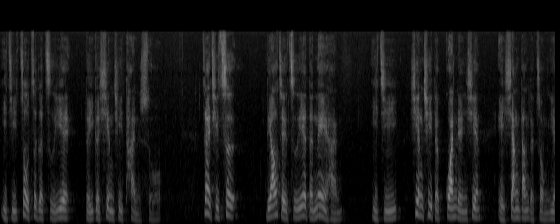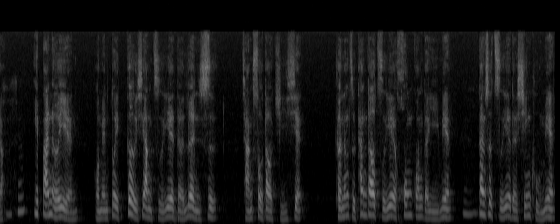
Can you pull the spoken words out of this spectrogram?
以及做这个职业的一个兴趣探索。再其次，了解职业的内涵以及兴趣的关联性也相当的重要。一般而言，我们对各项职业的认识常受到局限。可能只看到职业风光的一面，但是职业的辛苦面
